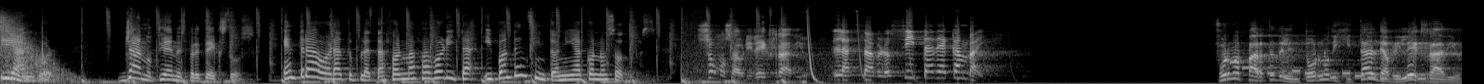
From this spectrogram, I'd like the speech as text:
y Anchor. Ya no tienes pretextos. Entra ahora a tu plataforma favorita y ponte en sintonía con nosotros. Somos Abrilex Radio. La sabrosita de Acambay. Forma parte del entorno digital de Abrilex Radio.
